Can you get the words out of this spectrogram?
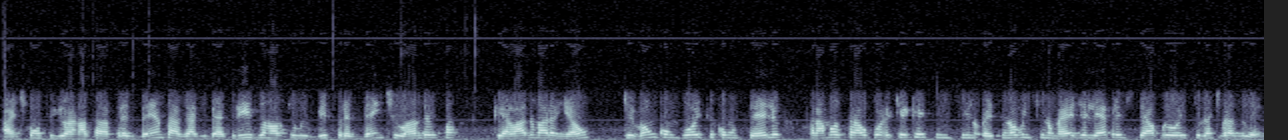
a gente conseguiu a nossa presidenta, a Jade Beatriz, e o nosso vice-presidente, o Anderson, que é lá do Maranhão, que vão compor esse conselho para mostrar o porquê que esse, ensino, esse novo ensino médio ele é prejudicial para o estudante brasileiro.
